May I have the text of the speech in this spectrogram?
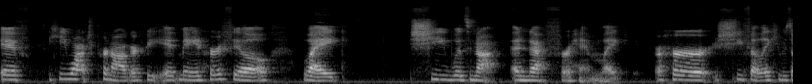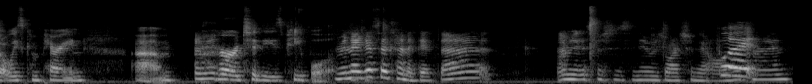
if he watched pornography, it made her feel like she was not enough for him. Like her, she felt like he was always comparing um, I mean- her to these people. I mean, I guess I kind of get that. I mean, especially since he was watching it all But- the time.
